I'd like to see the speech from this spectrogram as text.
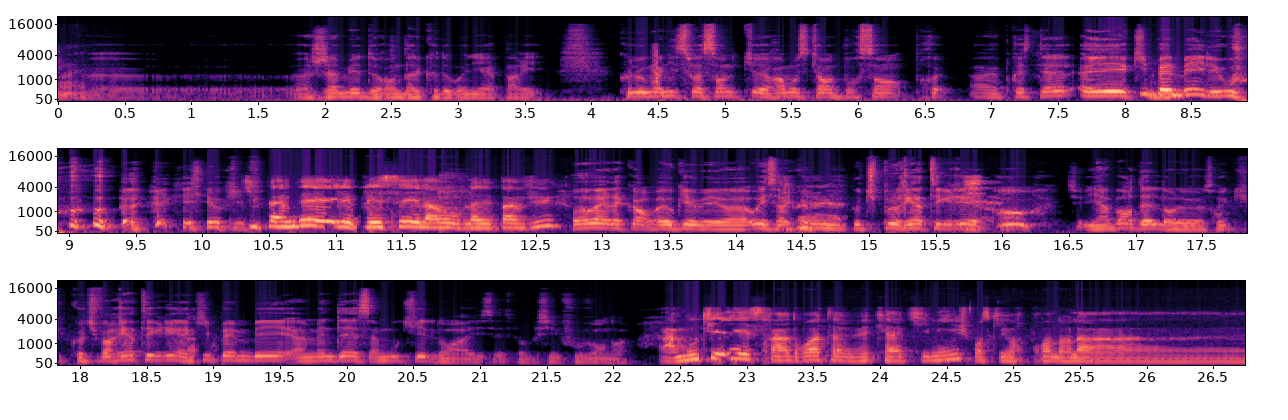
Ouais. Jamais de Randall Colomani à Paris. Colomani 60, euh, Ramos 40%, Pre- euh, Presnel. Et Kipembe, il est où? Il est où Kipembe, il est blessé là, vous l'avez pas vu? Ouais, ouais, d'accord. Ouais, ok, mais euh, oui, c'est vrai que donc, tu peux le réintégrer. Oh, il y a un bordel dans le truc. Quand tu vas réintégrer un Kipembe, un Mendes, un Moukiel, non, c'est pas possible, il faut vendre. Ah, Mukele sera à droite avec Hakimi. Je pense qu'il va reprendre la,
